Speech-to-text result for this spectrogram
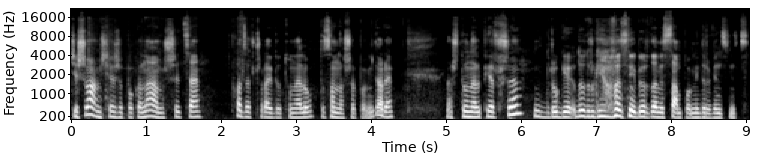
cieszyłam się, że pokonałam szycę. Wchodzę wczoraj do tunelu. To są nasze pomidory. Nasz tunel pierwszy. Drugie, do drugiego was nie biorę, tam jest sam pomidor, więc nic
